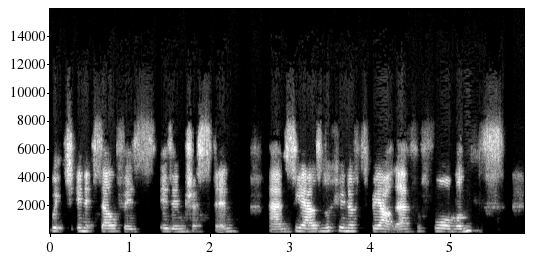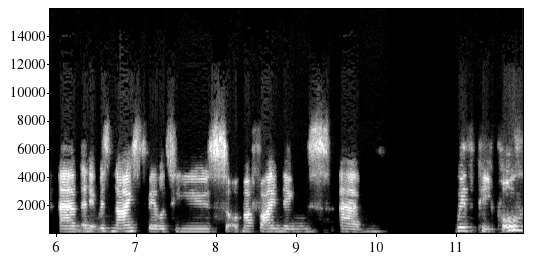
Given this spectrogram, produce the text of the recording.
which in itself is is interesting. Um, so yeah, I was lucky enough to be out there for four months, um, and it was nice to be able to use sort of my findings um, with people,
